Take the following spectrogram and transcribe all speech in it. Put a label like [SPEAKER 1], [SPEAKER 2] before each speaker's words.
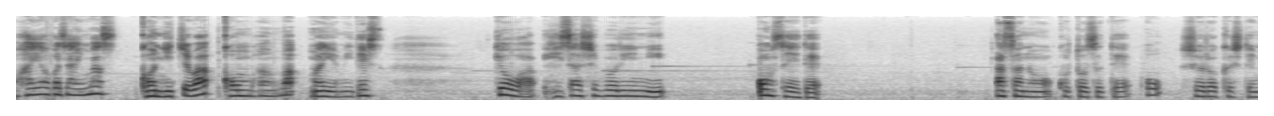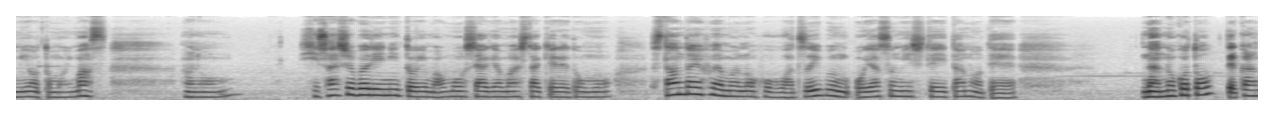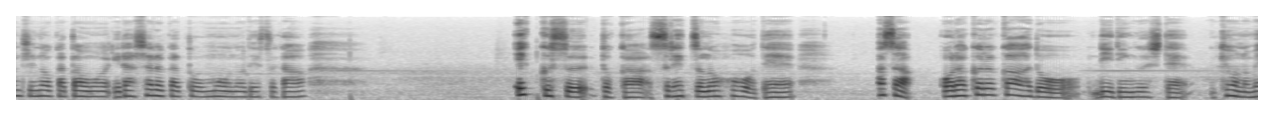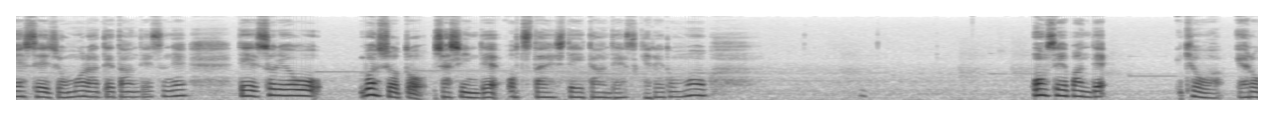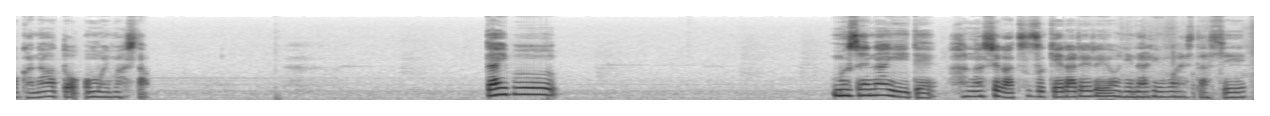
[SPEAKER 1] おはようございます。こんにちは。こんばんは。まゆみです。今日は久しぶりに音声で朝のことづてを収録してみようと思います。あの、久しぶりにと今申し上げましたけれども、スタンド FM の方は随分お休みしていたので、何のこと？って感じの方もいらっしゃるかと思うのですが、X とかスレッズの方で朝オラクルカードをリーディングして今日のメッセージをもらってたんですね。でそれを文章と写真でお伝えしていたんですけれども音声版で今日はやろうかなと思いました。だいぶむせないで話が続けられるようになりましたし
